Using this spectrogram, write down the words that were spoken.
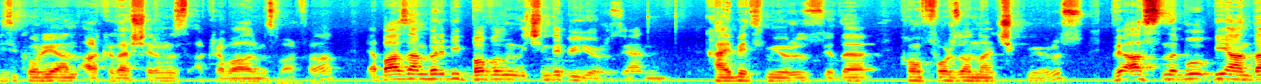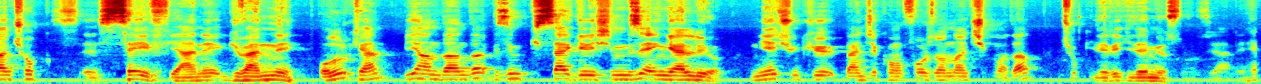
Bizi koruyan arkadaşlarımız, akrabalarımız var falan. Ya bazen böyle bir bubble'ın içinde büyüyoruz. Yani kaybetmiyoruz ya da konfor zondan çıkmıyoruz. Ve aslında bu bir yandan çok e, safe yani güvenli olurken bir yandan da bizim kişisel gelişimimizi engelliyor. Niye? Çünkü bence konfor zondan çıkmadan çok ileri gidemiyorsunuz yani. Hep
